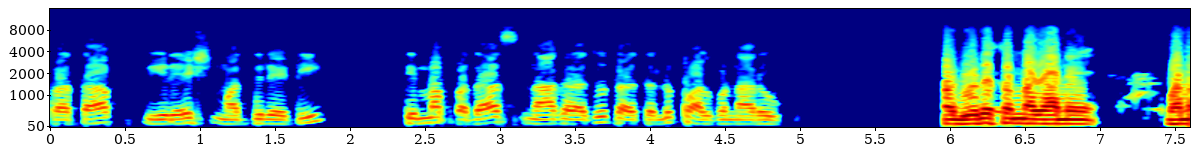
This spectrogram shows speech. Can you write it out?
ప్రతాప్ వీరేష్ మద్దిలేటి తిమ్మప్ప దాస్ నాగరాజు తదితరులు పాల్గొన్నారు. వీరసన్న గాని మన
